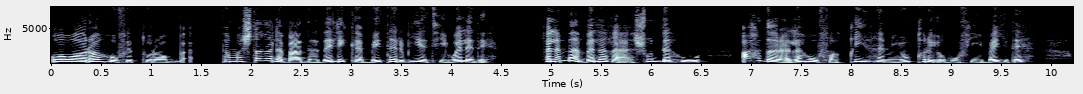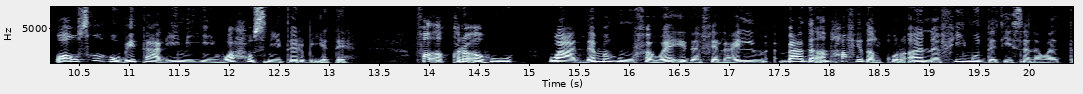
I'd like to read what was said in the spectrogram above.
وواراه في التراب ثم اشتغل بعد ذلك بتربية ولده فلما بلغ أشده أحضر له فقيها يقرئه في بيته وأوصاه بتعليمه وحسن تربيته فأقرأه وعلمه فوائد في العلم بعد أن حفظ القرآن في مدة سنوات.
